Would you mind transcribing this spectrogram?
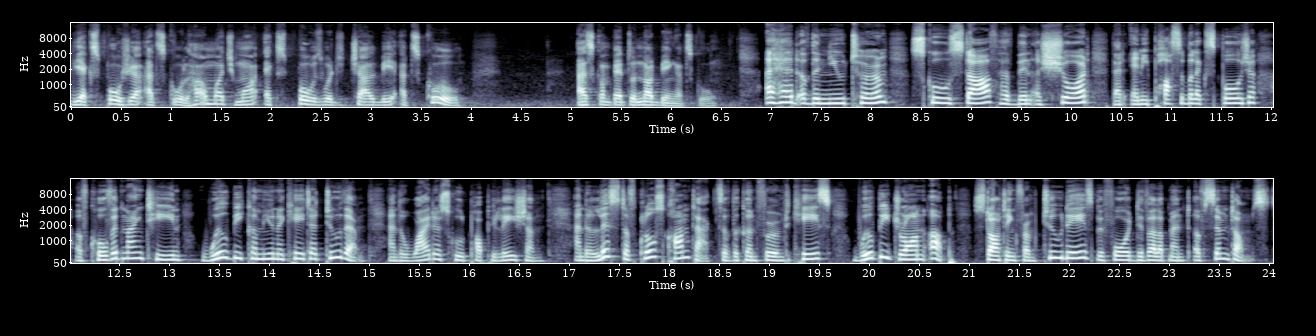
the exposure at school. How much more exposed would a child be at school as compared to not being at school? Ahead of the new term, school staff have been assured that any possible exposure of COVID 19 will be communicated to them and the wider school population, and a list of close contacts of the confirmed case will be drawn up starting from two days before development of symptoms.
